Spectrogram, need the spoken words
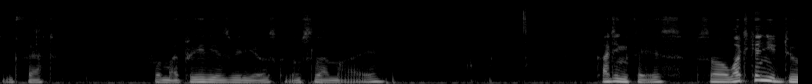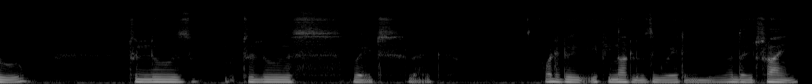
some fat from my previous videos because I'm still on my cutting phase. So what can you do to lose to lose weight? Like what to do if you're not losing weight and you even though you're trying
